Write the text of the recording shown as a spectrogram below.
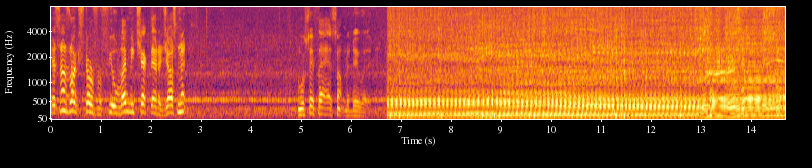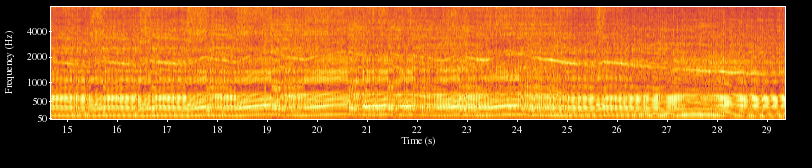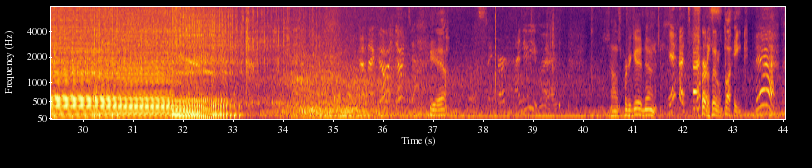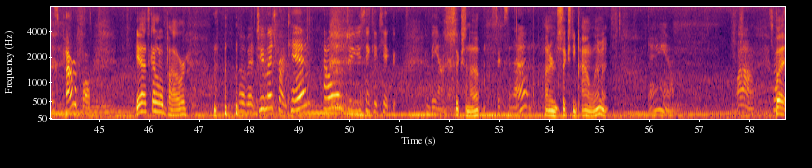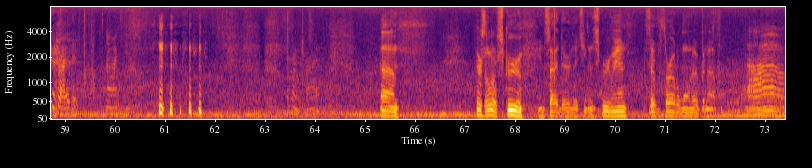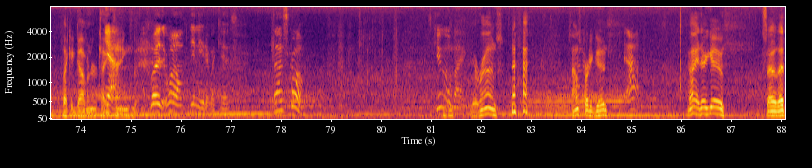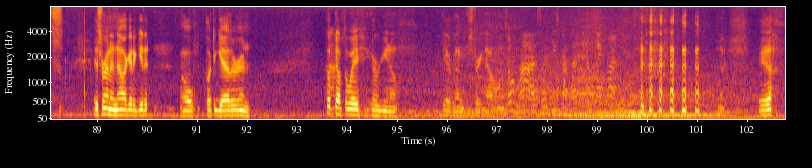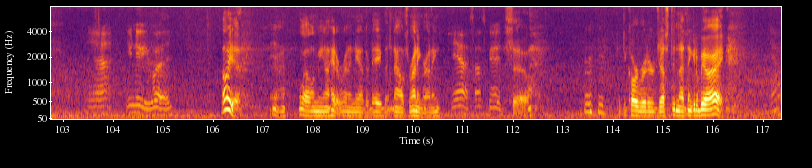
It sounds like a stir for fuel. Let me check that adjustment. We'll see if that has something to do with it. Got that going, don't you? Yeah, Stinker. I knew you would. sounds pretty good, don't it? Yeah, it does. For a little bike. Yeah, it's powerful. Yeah, it's got a little power. A little bit too much for a kid. How old do you think a kid could, could be on it? Six and up. Six and up? 160 pound limit. Damn. Wow. So But- I ride it. No, I can't. I'm gonna try it. Um, there's a little screw inside there that you can screw in so the throttle won't open up. Oh. Like a governor type Yeah. thing. But Well, well, you need it with kids. That's cool. It's a cute little bike. it runs. Sounds pretty good. Yeah. All right, there you go. So that's it's running now. I got to get it all put together and hooked up the way, or you know, get everything straightened out on it. Oh Am I, so he's got that damn thing. Yeah. Yeah, you knew you would. Oh yeah. Yeah. Well, I mean, I had it running the other day, but now it's running, running. Yeah, sounds good. So get the carburetor adjusted, and I think it'll be all right. Yeah. All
